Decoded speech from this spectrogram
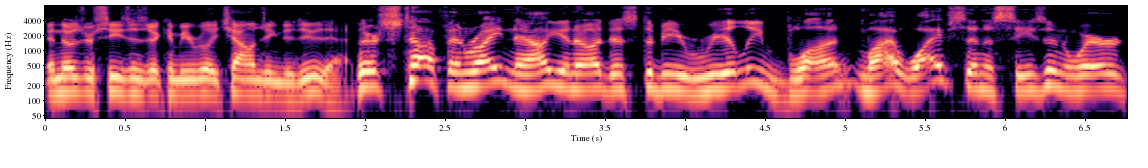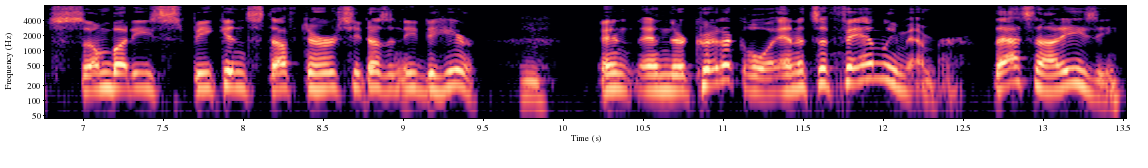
and those are seasons that can be really challenging to do that. There's tough. And right now, you know, just to be really blunt, my wife's in a season where somebody's speaking stuff to her she doesn't need to hear. Hmm. And and they're critical. And it's a family member. That's not easy.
